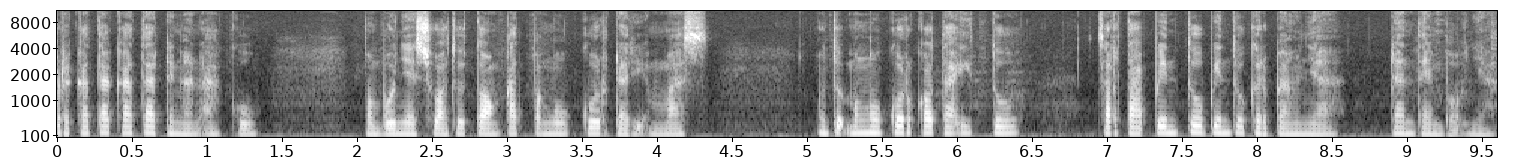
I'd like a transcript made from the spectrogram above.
berkata-kata dengan aku mempunyai suatu tongkat pengukur dari emas untuk mengukur kota itu serta pintu-pintu gerbangnya dan temboknya.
